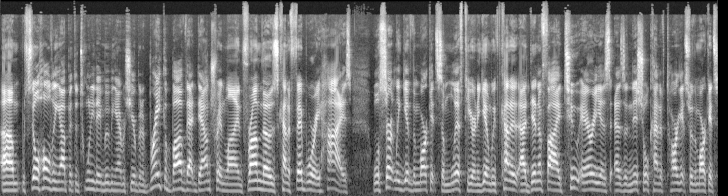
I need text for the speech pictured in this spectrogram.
Um, we're still holding up at the 20 day moving average here, but a break above that downtrend line from those kind of February highs will certainly give the market some lift here. And again, we've kind of identified two areas as initial kind of targets for the markets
